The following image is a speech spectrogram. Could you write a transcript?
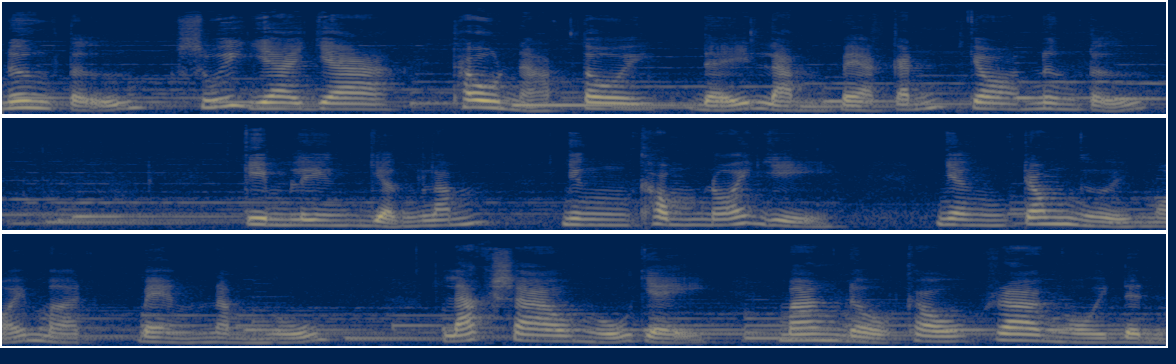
nương tử suối gia gia thâu nạp tôi để làm bè cánh cho nương tử. Kim Liên giận lắm, nhưng không nói gì, nhưng trong người mỏi mệt bèn nằm ngủ. Lát sau ngủ dậy, mang đồ khâu ra ngồi đình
